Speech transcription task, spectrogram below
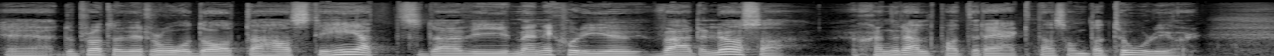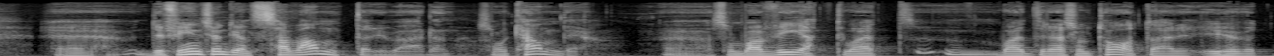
Eh, då pratar vi rådatahastighet, så där vi människor är ju värdelösa generellt på att räkna som datorer gör. Eh, det finns ju en del savanter i världen som kan det, eh, som bara vet vad ett, vad ett resultat är i huvudet.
